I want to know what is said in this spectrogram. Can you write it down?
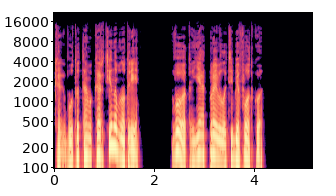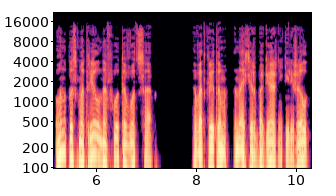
Как будто там картина внутри. Вот, я отправила тебе фотку. Он посмотрел на фото в WhatsApp. В открытом настежь багажнике лежал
